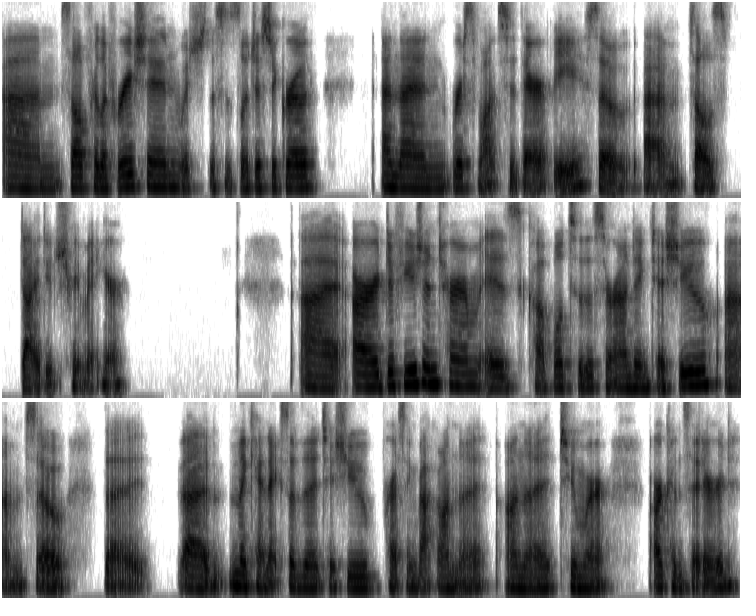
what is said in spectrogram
um, cell proliferation, which this is logistic growth, and then response to therapy. So um, cells die due to treatment here. Uh, our diffusion term is coupled to the surrounding tissue. Um, so the uh, mechanics of the tissue pressing back on the on the tumor are considered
